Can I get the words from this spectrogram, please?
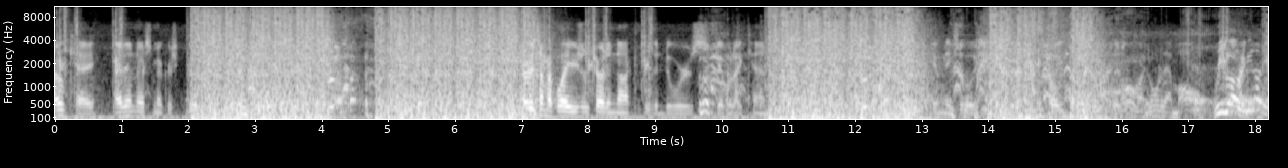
Okay, I didn't know smokers could. Every time I play, I usually try to knock through the doors, get what I can. It makes it a little easier to fight. There's a oh, Going to that mall. Reloading. Reloading.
